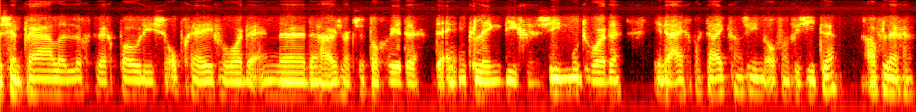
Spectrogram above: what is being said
de centrale luchtwegpolies opgeheven worden en de, de huisartsen toch weer de, de enkeling die gezien moet worden in de eigen praktijk gaan zien of een visite afleggen.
